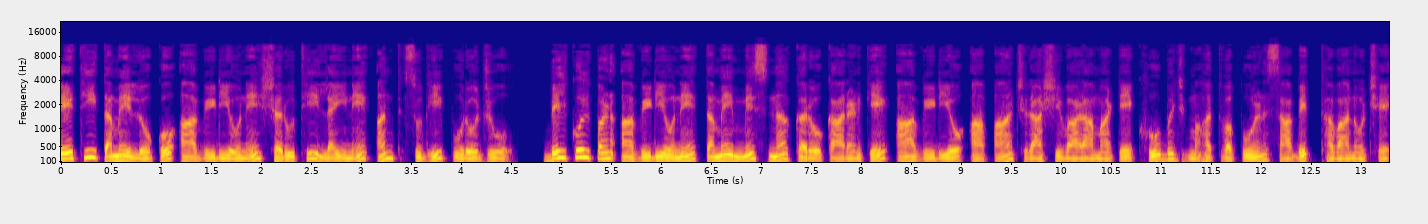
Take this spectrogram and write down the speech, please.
તેથી તમે લોકો આ વિડીયોને શરૂથી લઈને અંત સુધી પૂરો જુઓ. બિલકુલ પણ આ વિડિયોને તમે મિસ ન કરો કારણ કે આ વિડિયો આ પાંચ રાશિવાળા માટે ખૂબ જ મહત્વપૂર્ણ સાબિત થવાનો છે.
